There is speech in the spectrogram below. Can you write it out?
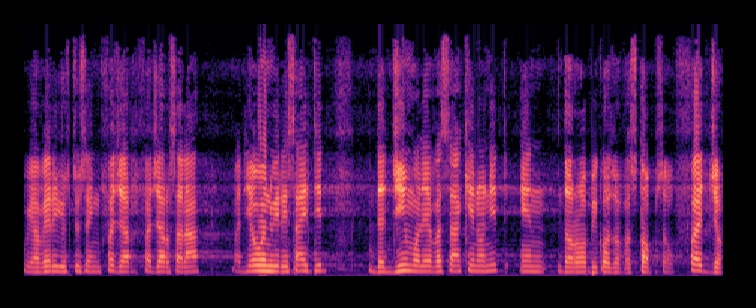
We are very used to saying fajr, fajr salah. But here when we recite it, the jim will have a sakin on it in the raw because of a stop. So fajr.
